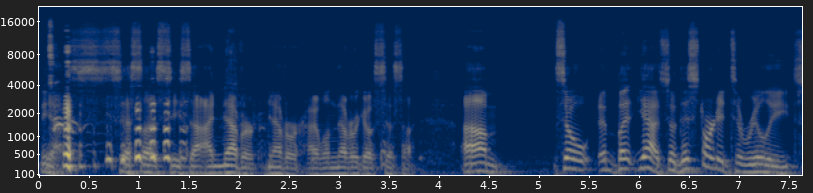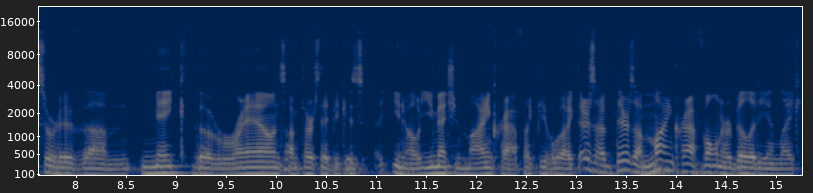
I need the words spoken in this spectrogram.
Yeah, CISA, CISA. I never, never, I will never go CISA. Um, so, uh, but yeah, so this started to really sort of um, make the rounds on Thursday because you know you mentioned Minecraft. Like people were like, there's a there's a Minecraft vulnerability and like,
